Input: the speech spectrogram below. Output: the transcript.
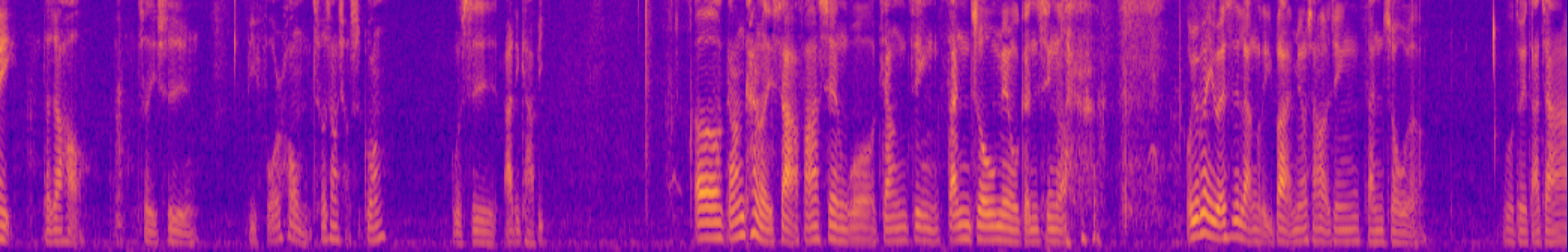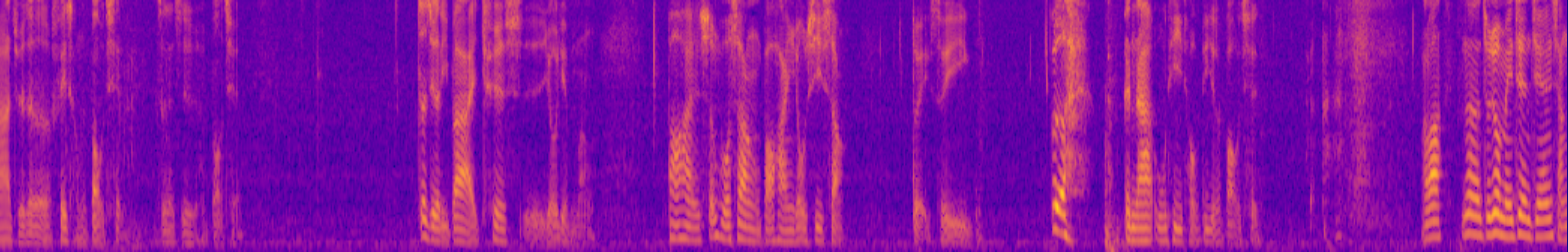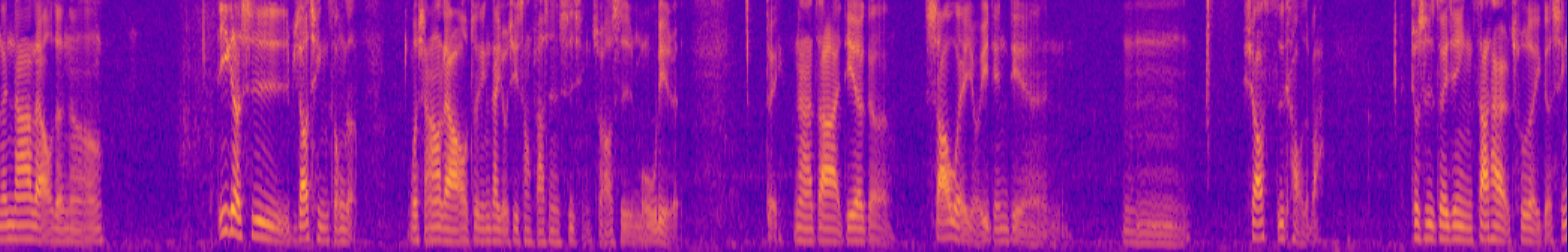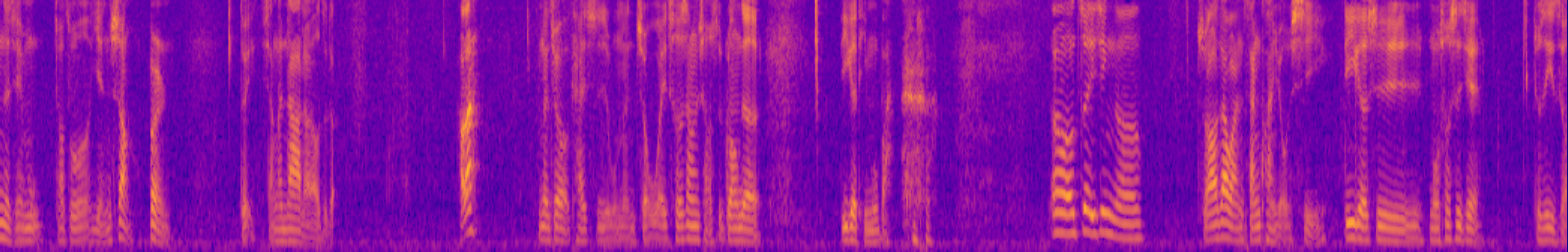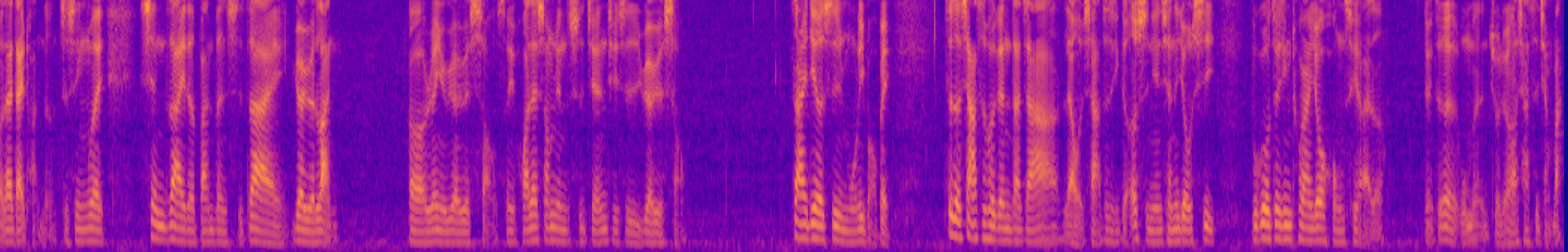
嘿，大家好，这里是 Before Home 车上小时光，我是阿迪卡比。呃，刚刚看了一下，发现我将近三周没有更新了。我原本以为是两个礼拜，没有想到已经三周了。我对大家觉得非常的抱歉，真的是很抱歉。这几个礼拜确实有点忙。包含生活上，包含游戏上，对，所以，呃，跟大家五体投地的抱歉。好了，那久久没见，今天想跟大家聊的呢，第一个是比较轻松的，我想要聊最近在游戏上发生的事情，主要是《魔物猎人》。对，那在第二个稍微有一点点，嗯，需要思考的吧。就是最近萨泰尔出了一个新的节目，叫做《岩上 Burn》，对，想跟大家聊聊这个。好了，那就开始我们久违车上小时光的第一个题目吧。嗯，最近呢，主要在玩三款游戏，第一个是《魔兽世界》，就是一直有在带团的，只是因为现在的版本实在越来越烂。呃，人也越来越少，所以花在上面的时间其实越来越少。再第二是魔力宝贝，这个下次会跟大家聊一下，这是一个二十年前的游戏，不过最近突然又红起来了。对，这个我们就留到下次讲吧。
